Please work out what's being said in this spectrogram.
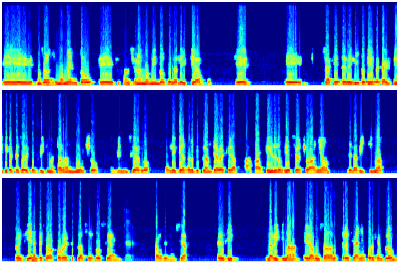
eh, nosotros en su momento eh, se sancionó en 2012 la ley Piazza, que eh, ya que este delito tiene esta característica especial de que las víctimas tardan mucho en denunciarlo, la ley Piazza lo que planteaba es que a, partir de los 18 años de la víctima, recién empezaba a correr ese plazo de 12 años para denunciar. Es decir, la víctima era abusada a los 13 años, por ejemplo,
